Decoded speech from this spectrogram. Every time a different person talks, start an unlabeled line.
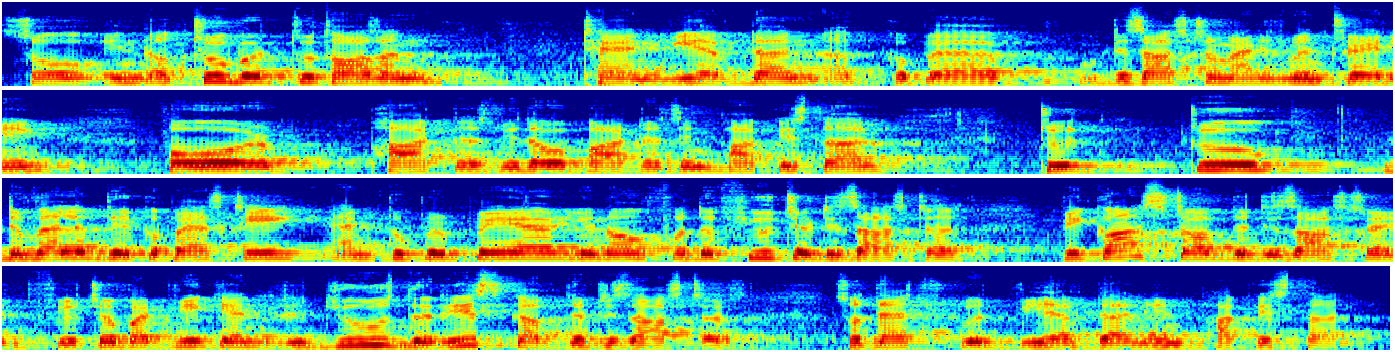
So in October 2010, we have done a uh, disaster management training for partners, with our partners in Pakistan, to, to develop their capacity and to prepare, you know, for the future disaster. We can't stop the disaster in future, but we can reduce the risk of the disasters. So that's what we have done in Pakistan.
